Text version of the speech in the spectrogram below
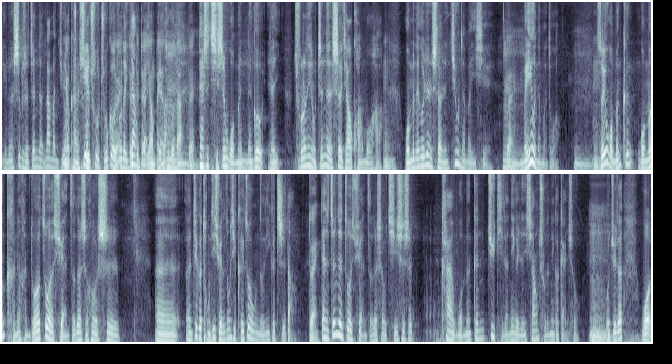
理论是不是真的，那么你就要看接触足够多的对对样本，对对样本要吧足？够大，嗯。对，但是其实我们能够人，除了那种真的社交狂魔哈，嗯。我们能够认识到人就那么一些，对。嗯没有那么多。嗯嗯。所以我们跟我们可能很多做选择的时候是，呃呃，这个统计学的东西可以作为我们的一个指导，对，但是真正做选择的时候，其实是看我们跟具体的那个人相处的那个感受。嗯我觉得我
